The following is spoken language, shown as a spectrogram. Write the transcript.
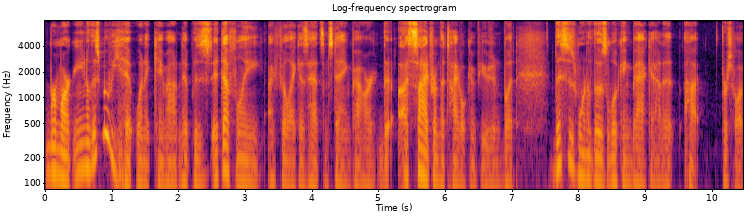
remarkable. You know, this movie hit when it came out, and it was it definitely I feel like has had some staying power. The, aside from the title confusion, but this is one of those looking back at it. Uh, first of all,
